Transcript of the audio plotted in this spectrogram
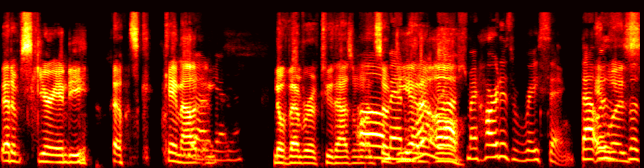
that obscure indie that was, came out yeah, yeah, yeah. November of 2001. Oh, so man, Deanna, what a oh. My heart is racing. That was, was the...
